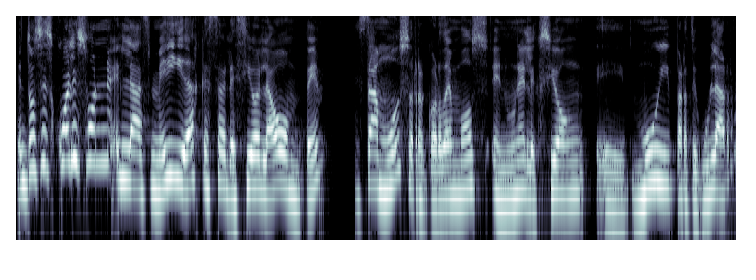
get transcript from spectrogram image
Entonces, ¿cuáles son las medidas que ha establecido la OMPE? Estamos, recordemos, en una elección eh, muy particular,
